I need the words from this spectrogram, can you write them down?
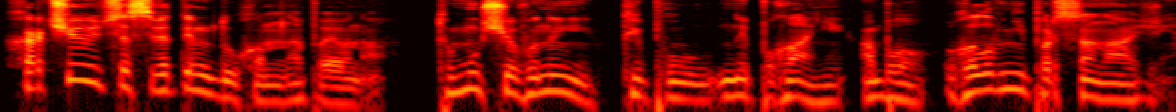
харчуються святим духом, напевно, тому що вони, типу, непогані або головні персонажі.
